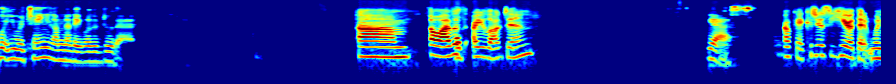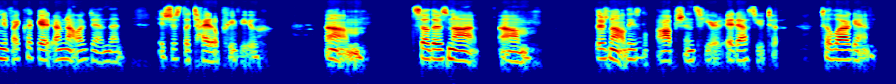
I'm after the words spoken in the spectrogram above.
what you were changing, I'm not able to do that. Um, oh, I was, are you logged in? Yes, Okay, because you'll see here that when if I click it, I'm not logged in, then it's just the title preview. Um, so there's not, um, there's not these options here. It asks you to, to log in.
